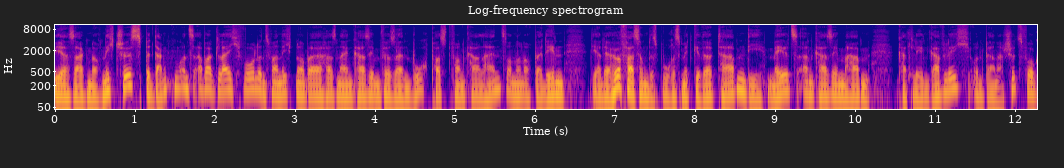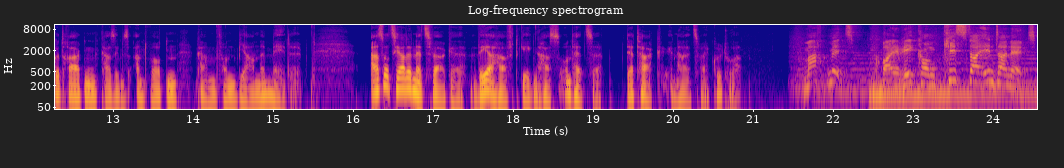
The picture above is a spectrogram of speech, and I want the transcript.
Wir sagen noch nicht Tschüss, bedanken uns aber gleichwohl, und zwar nicht nur bei Hasnain Kasim für sein Buch Post von Karl-Heinz, sondern auch bei denen, die an der Hörfassung des Buches mitgewirkt haben. Die Mails an Kasim haben Kathleen Gavlich und Bernhard Schütz vorgetragen. Kasims Antworten kamen von Bjarne Mädel. Asoziale Netzwerke, wehrhaft gegen Hass und Hetze. Der Tag in H2 Kultur. Macht mit bei Reconquista Internet.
